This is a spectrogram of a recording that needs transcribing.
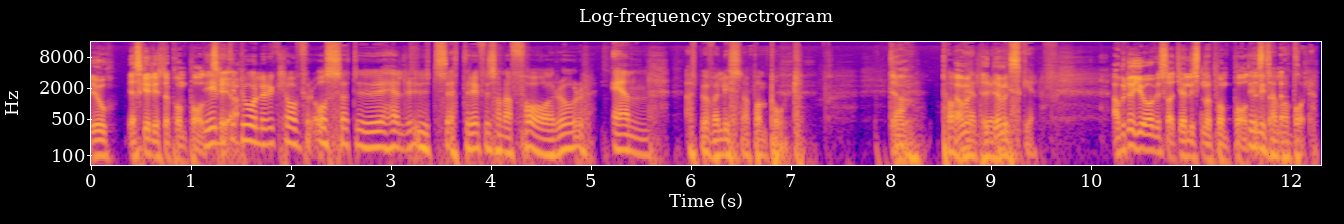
Jo, jag ska lyssna på en podd. Det är lite dålig reklam för oss att du hellre utsätter dig för sådana faror än att behöva lyssna på en podd. Ja. Ta Ja, men- hellre men- risken. ja, men då gör vi så att jag lyssnar på en podd Du lyssnar på istället. en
